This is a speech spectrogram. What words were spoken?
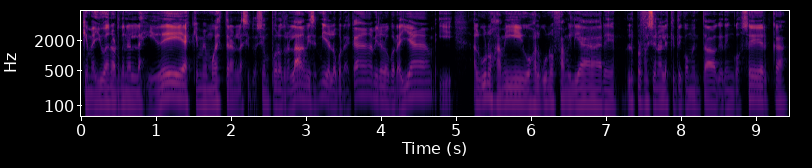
que me ayudan a ordenar las ideas, que me muestran la situación por otro lado, me dicen, míralo por acá, míralo por allá, y algunos amigos, algunos familiares, los profesionales que te comentaba que tengo cerca,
